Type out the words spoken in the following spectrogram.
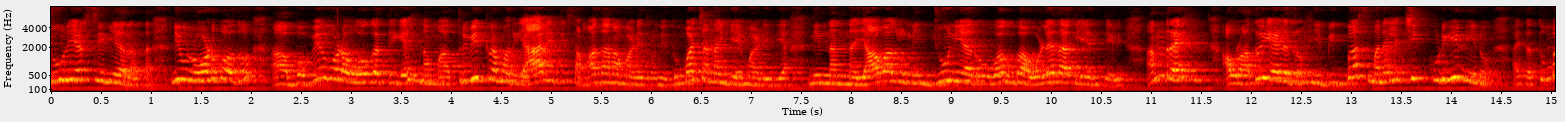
ಜೂನಿಯರ್ ಸೀನಿಯರ್ ಅಂತ. ನೀವು ನೋಡ್ಬೋದು ಭವ್ಯಗೌಡ ಹೋಗತ್ತಿಗೆ ನಮ್ಮ ತ್ರಿವಿಕ್ರಮ್ ಅವರು ಯಾವ ರೀತಿ ಸಮಾಧಾನ ಮಾಡಿದ್ರು. ನೀನು ತುಂಬ ಚೆನ್ನಾಗಿ ಮಾಡಿದ್ಯಾ? ನೀನು ನನ್ನ ಯಾವಾಗಲೂ ನಿನ್ನ ಜೂನಿಯರು ಹೋಗ್ಬಾ ಒಳ್ಳೇದಾಗಲಿ ಅಂತೇಳಿ. ಅಂದರೆ ಅವರು ಅದು ಹೇಳಿದ್ರು, ಈ ಬಿಗ್ ಬಾಸ್ ಮನೇಲಿ ಚಿಕ್ಕ ಹುಡುಗಿ ನೀನು. ಆಯಿತಾ? ತುಂಬ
